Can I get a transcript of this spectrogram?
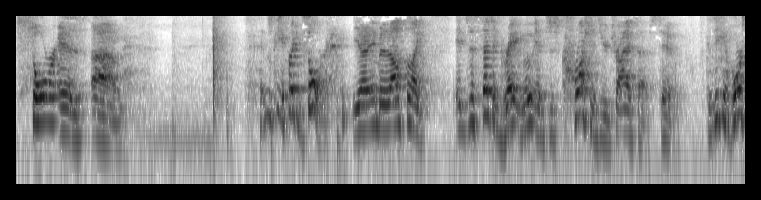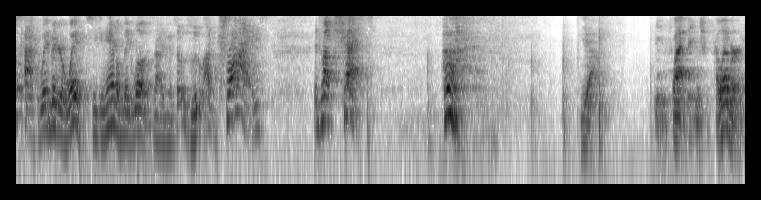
sore as um it'll just get you freaking sore. you know what I mean? But it also like it's just such a great move. It just crushes your triceps too. Because you can horse cock way bigger weights, so you can handle big loads. Now he's gonna say, oh, it's about tries. It's about chest. yeah. And flat bench. However,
